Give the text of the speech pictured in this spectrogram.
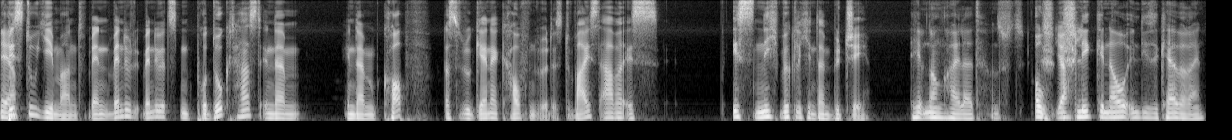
Ja. Bist du jemand, wenn, wenn, du, wenn du jetzt ein Produkt hast in deinem, in deinem Kopf, das du gerne kaufen würdest, du weißt aber, es ist nicht wirklich in deinem Budget. Ich habe noch ein Highlight und Oh, sch- ja. schlägt genau in diese Kerbe rein.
